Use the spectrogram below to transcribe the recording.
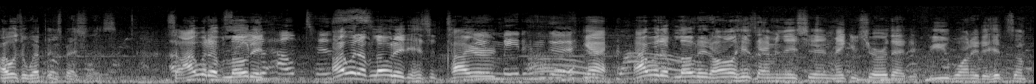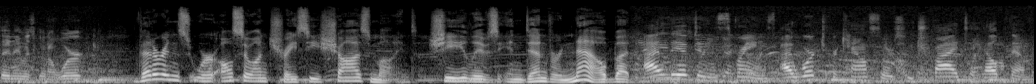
I was a weapons specialist. So I would have Okay, so loaded. you helped his. I would have loaded his entire. You made him good. Yeah, I would have loaded all his ammunition, making sure that if he wanted to hit something, it was going to work. Veterans were also on Tracy Shaw's mind. She lives in Denver now, but I lived in the Springs. I worked for counselors who tried to help them.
